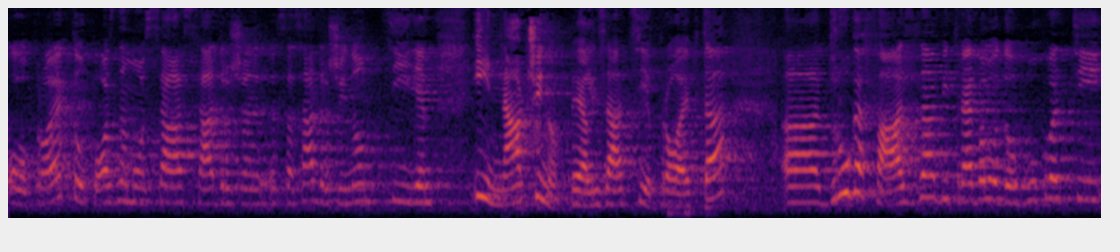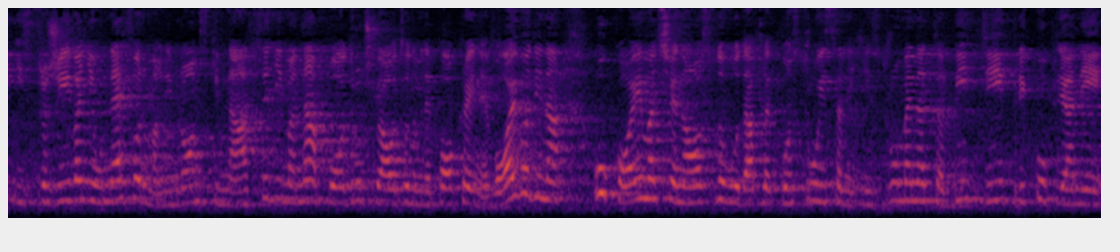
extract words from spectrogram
ovog projekta upoznamo sa, sadrža, sa sadržinom, ciljem i načinom realizacije projekta. E, druga faza bi trebalo da obuhvati istraživanje u neformalnim romskim naseljima na području autonomne pokrajine Vojvodina, u kojima će na osnovu dakle, konstruisanih instrumenta biti prikupljani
